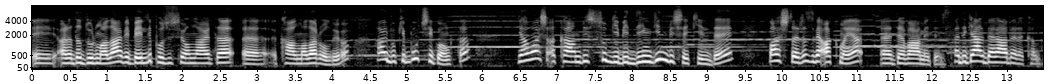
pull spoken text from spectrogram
e, arada durmalar ve belli pozisyonlarda e, kalmalar oluyor. Halbuki bu Qigong'da yavaş akan bir su gibi dingin bir şekilde başlarız ve akmaya e, devam ederiz. Hadi gel beraber akalım.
